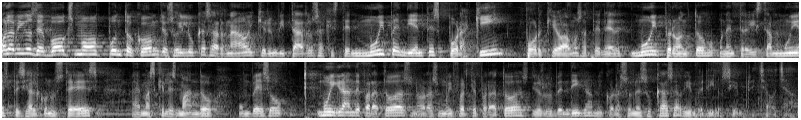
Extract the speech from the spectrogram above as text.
Hola amigos de VoxMob.com, yo soy Lucas Arnao y quiero invitarlos a que estén muy pendientes por aquí porque vamos a tener muy pronto una entrevista muy especial con ustedes. Además que les mando un beso muy grande para todas, un abrazo muy fuerte para todas. Dios los bendiga, mi corazón es su casa, bienvenidos siempre. Chao, chao.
